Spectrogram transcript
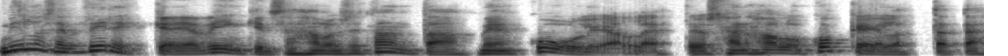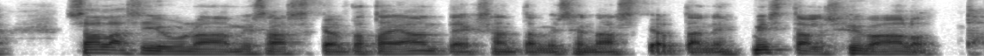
Millaisen virikkeen ja vinkin sä haluaisit antaa meidän kuulijalle, että jos hän haluaa kokeilla tätä salasiunaamisaskelta tai anteeksantamisen askelta, niin mistä olisi hyvä aloittaa?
